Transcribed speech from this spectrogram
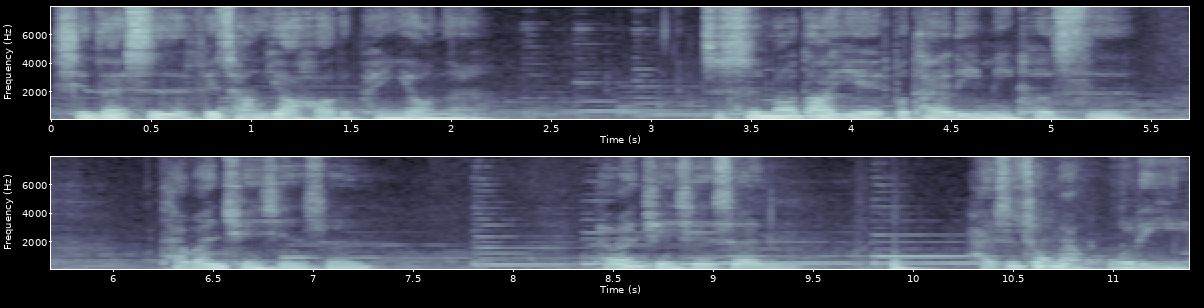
现在是非常要好的朋友呢，只是猫大爷不太理米克斯。台湾犬先生，台湾犬先生还是充满活力，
